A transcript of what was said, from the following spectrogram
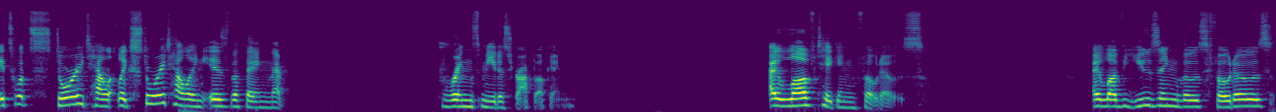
it's what storytelling like storytelling is the thing that brings me to scrapbooking. I love taking photos. I love using those photos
